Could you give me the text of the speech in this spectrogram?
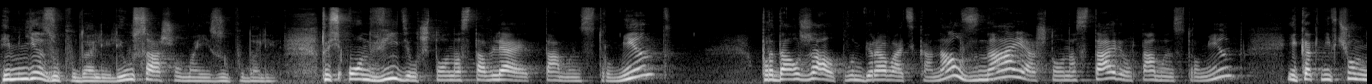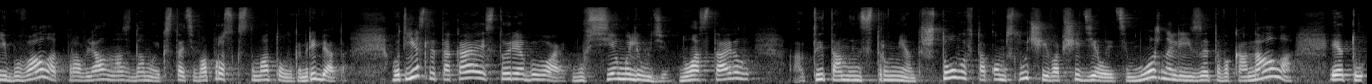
И мне зуб удалили, и у Саши мои зуб удалили. То есть он видел, что он оставляет там инструмент, продолжал пломбировать канал, зная, что он оставил там инструмент, и как ни в чем не бывало, отправлял нас домой. Кстати, вопрос к стоматологам. Ребята, вот если такая история бывает, ну все мы люди, ну оставил а, ты там инструмент. Что вы в таком случае вообще делаете? Можно ли из этого канала эту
